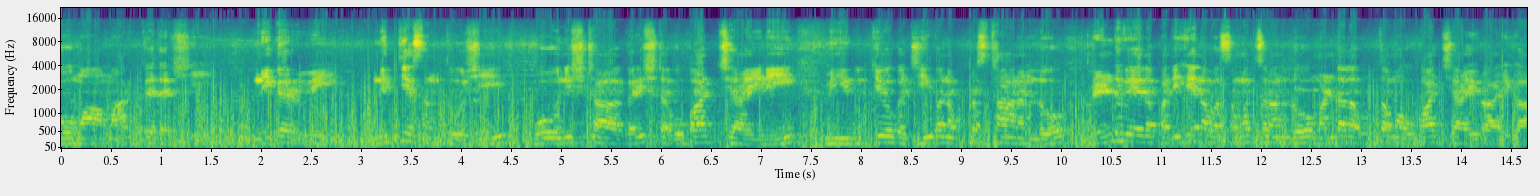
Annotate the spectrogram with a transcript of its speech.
ఓ మా మార్గదర్శి నిగర్వి. నిత్య సంతోషి ఓ నిష్ఠ గరిష్ట ఉపాధ్యాయుని. మీ ఉద్యోగ జీవన ప్రస్థానంలో రెండు వేల పదిహేనవ సంవత్సరంలో మండల ఉత్తమ ఉపాధ్యాయురాలిగా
